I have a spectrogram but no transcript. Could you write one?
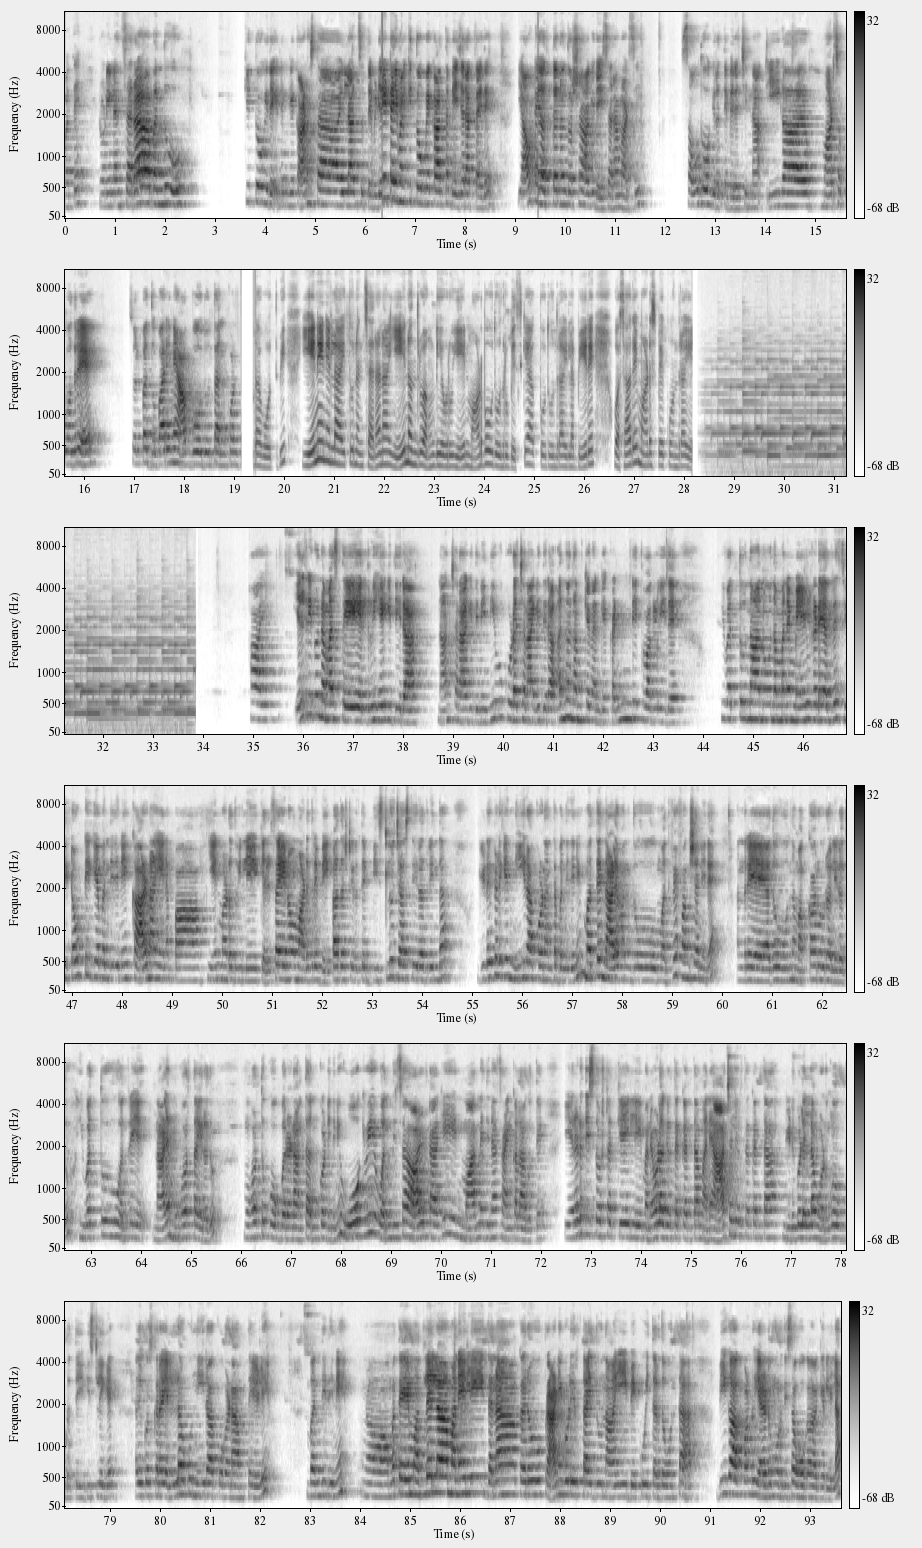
ಮತ್ತು ನೋಡಿ ನನ್ನ ಸರ ಬಂದು ಕಿತ್ತೋಗಿದೆ. ನಿಮಗೆ ಕಾಣಿಸ್ತಾ ಇಲ್ಲ ಅನ್ಸುತ್ತೆ ಬಿಡಿ. ಟೈಮಲ್ಲಿ ಕಿತ್ತೋಗ್ಬೇಕಾ ಅಂತ ಬೇಜಾರಾಗ್ತಾ ಇದೆ. ಯಾವ ಟೈಮ್ ಹತ್ತನ್ನೊಂದು ವರ್ಷ ಆಗಿದೆ ಈ ಸರ ಮಾಡಿಸಿ? ಸೌದು ಹೋಗಿರುತ್ತೆ ಬೇರೆ ಚಿನ್ನ. ಈಗ ಮಾಡ್ಸೋಕೆ ಸ್ವಲ್ಪ ದುಬಾರಿನೇ ಆಗ್ಬೋದು ಅಂತ ಅಂದ್ಕೊಂಡು ಕೂಡ ಹೋದ್ವಿ. ಏನೇನೆಲ್ಲ ಆಯಿತು ನನ್ನ ಸರನ? ಏನಂದ್ರು ಅಂಗಡಿಯವರು? ಏನು ಮಾಡ್ಬೋದು ಅಂದರು? ಬೆಸಿಗೆ ಹಾಕ್ಬೋದು ಅಂದ್ರ ಇಲ್ಲ ಬೇರೆ ಹೊಸಾದೇ ಮಾಡಿಸ್ಬೇಕು ಅಂದ್ರ ಹಾಯ್ ಎಲ್ರಿಗೂ ನಮಸ್ತೆ. ಎಲ್ಲರೂ ಹೇಗಿದ್ದೀರಾ? ನಾನು ಚೆನ್ನಾಗಿದ್ದೀನಿ. ನೀವು ಕೂಡ ಚೆನ್ನಾಗಿದ್ದೀರಾ ಅನ್ನೋ ನಂಬಿಕೆ ನನಗೆ ಖಂಡಿತವಾಗ್ಲೂ ಇದೆ. ಇವತ್ತು ನಾನು ನಮ್ಮನೆ ಮೇಲ್ಗಡೆ ಅಂದರೆ ಸಿಟೌಟಿಗೆ ಬಂದಿದ್ದೀನಿ. ಕಾರಣ ಏನಪ್ಪ? ಏನು ಮಾಡೋದು ಇಲ್ಲಿ? ಕೆಲಸ ಏನೋ ಮಾಡಿದ್ರೆ ಬೇಕಾದಷ್ಟು ಇರುತ್ತೆ. ಬಿಸಿಲು ಜಾಸ್ತಿ ಇರೋದ್ರಿಂದ ಗಿಡಗಳಿಗೆ ನೀರು ಹಾಕೋಣ ಅಂತ ಬಂದಿದ್ದೀನಿ. ಮತ್ತು ನಾಳೆ ಒಂದು ಮದುವೆ ಫಂಕ್ಷನ್ ಇದೆ. ಅಂದರೆ ಅದು ನಮ್ಮ ಅಕ್ಕಾರೂರಲ್ಲಿರೋದು. ಇವತ್ತು ಅಂದರೆ ನಾಳೆ ಮುಹೂರ್ತ ಇರೋದು. ಮುಹೂರ್ತಕ್ಕೆ ಹೋಗಿ ಬರೋಣ ಅಂತ ಅಂದ್ಕೊಂಡಿದ್ದೀನಿ ಹೋಗಿ ಒಂದು ದಿವಸ ಆಲ್ಟ್ ಆಗಿ ಮಾರನೇ ದಿನ ಸಾಯಂಕಾಲ ಆಗುತ್ತೆ. ಎರಡು ದಿವಸದಷ್ಟೊತ್ತಿಗೆ ಇಲ್ಲಿ ಮನೆಯೊಳಗಿರ್ತಕ್ಕಂಥ, ಮನೆ ಆಚೆಲಿರ್ತಕ್ಕಂಥ ಗಿಡಗಳೆಲ್ಲ ಒಣಗೋಗ್ಬಿಡುತ್ತೆ ಈ ಬಿಸಿಲಿಗೆ. ಅದಕ್ಕೋಸ್ಕರ ಎಲ್ಲಕ್ಕೂ ನೀರು ಹಾಕೋಗೋಣ ಅಂತ ಹೇಳಿ ಬಂದಿದ್ದೀನಿ ಮತ್ತು ಮೊದಲೆಲ್ಲ ಮನೆಯಲ್ಲಿ ದನ, ಕರು, ಪ್ರಾಣಿಗಳು ಇರ್ತಾಯಿದ್ದು ನಾಯಿ, ಬೆಕ್ಕು ಈ ಥರದ್ದು ಅಂತ ಬೀಗ ಹಾಕ್ಕೊಂಡು ಎರಡು ಮೂರು ದಿವಸ ಹೋಗೋಗಿರಲಿಲ್ಲ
